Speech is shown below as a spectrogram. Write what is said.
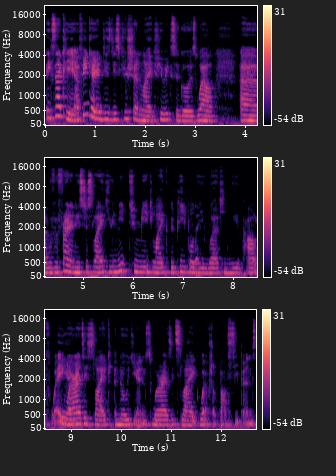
Exactly. I think I had this discussion like a few weeks ago as well uh, with a friend, and it's just like you need to meet like the people that you're working with halfway, Yeah. whereas it's like an audience, whereas it's like workshop participants.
